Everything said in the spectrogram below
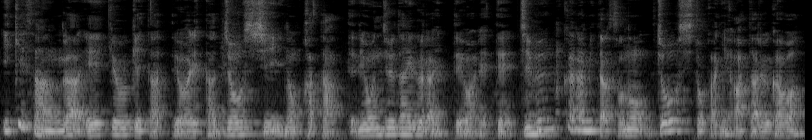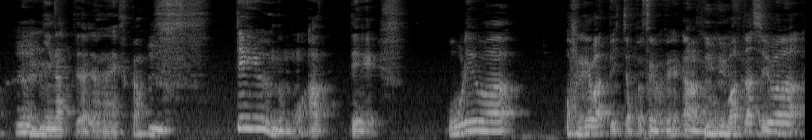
池さんが影響を受けたって言われた上司の方って40代ぐらいって言われて、自分から見たらその上司とかに当たる側うん。になってたじゃないですか。うんっていうのもあって、俺は、俺はって言っちゃったすいません。あの、私は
